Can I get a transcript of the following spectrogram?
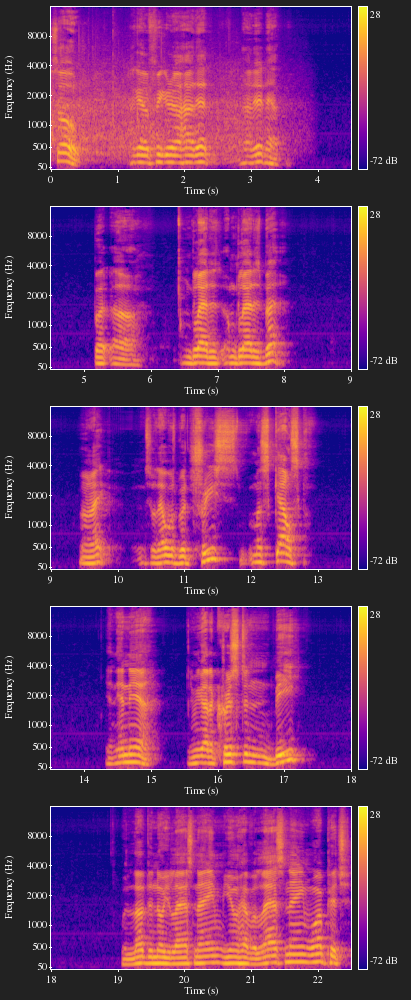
So I gotta figure out how that how that happened. But uh I'm glad it, I'm glad it's back. All right. So that was Patrice Muskowski in Indiana. Then we got a Kristen B. Would love to know your last name. You don't have a last name or a picture.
